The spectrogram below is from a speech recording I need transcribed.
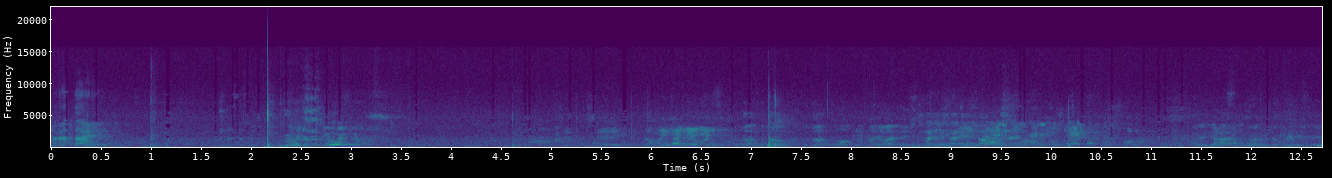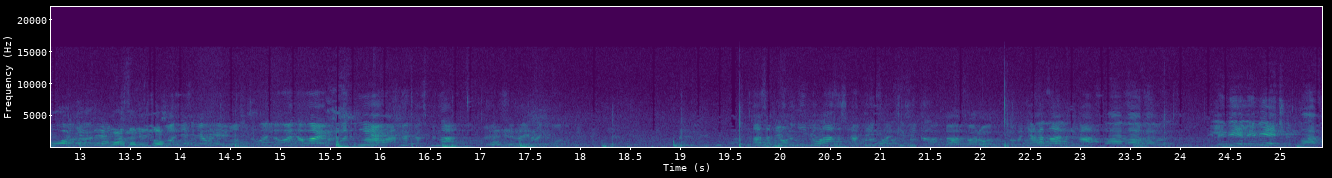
Вратарь. Назад лицом. Здесь лево, Димон. Давай, давай, давай. Плотнее. Жека, спина. Сильно, Димон. Назад, между ними, Назочка, ты держи. Да, ворот. По диагонали, Наз. Да, надо. И левее, левее чуть надо.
